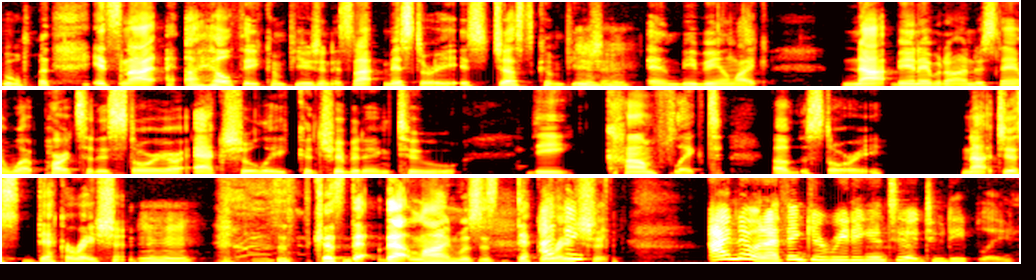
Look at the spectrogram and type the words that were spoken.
it's not a healthy confusion. It's not mystery. It's just confusion, mm-hmm. and me being like not being able to understand what parts of this story are actually contributing to the conflict of the story, not just decoration. Mm-hmm. Because that that line was just decoration. I know, and I think you're reading into it too deeply.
